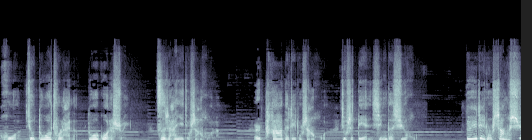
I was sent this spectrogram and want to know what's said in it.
火就多出来了，多过了水，自然也就上火了。而他的这种上火，就是典型的虚火。对于这种上虚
